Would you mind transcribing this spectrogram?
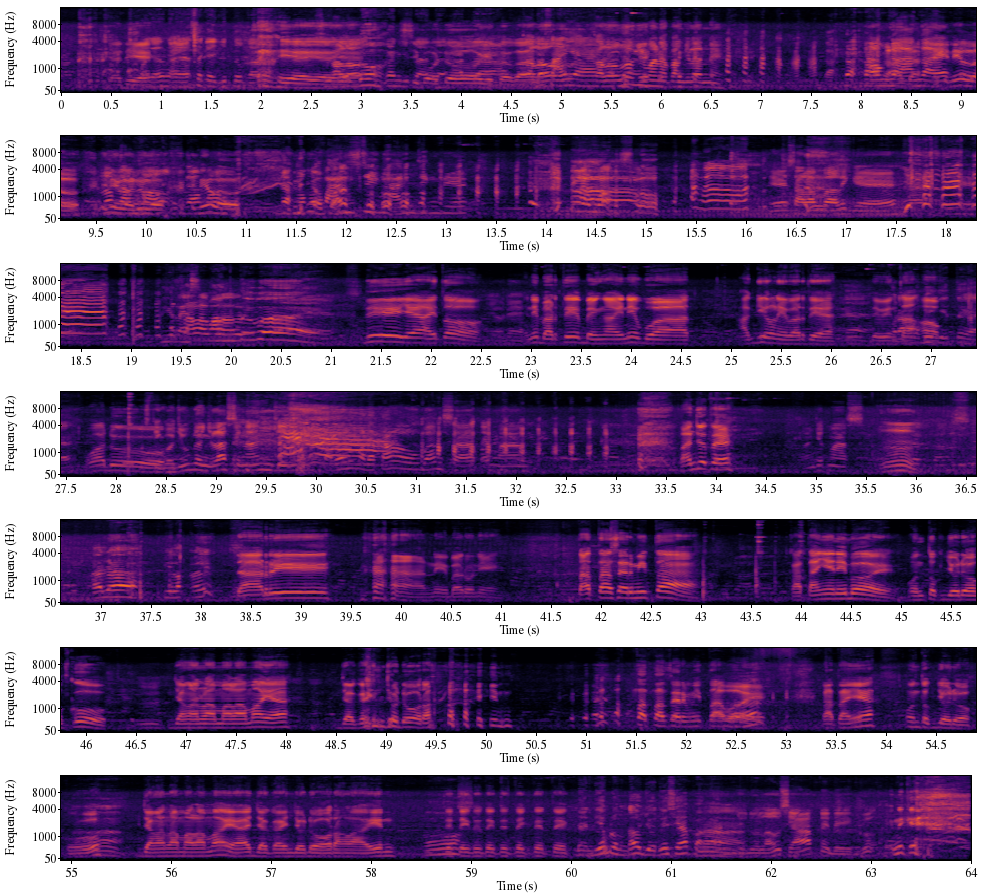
Jadi ya. panggilan ngayasnya kayak gitu kan. Iya iya. Si iya. bodoh kan kita Si bodoh ada. gitu kan. Kalau saya. kalau lu gimana panggilannya? Oh enggak, enggak ya. Ini lo, Lo ini lo dulu. Ini lo. Mau nggak pas kepancing lo. anjing dia. Ini nggak pas lo. Ya salam balik ya. Direspon tuh boy. Di ya itu. Ya udah. Ini berarti Benga ini buat Agil nih berarti ya. Ya, kurang lebih Ok. gitu ya. Pasti Waduh. gue juga ngejelasin anjing. Padahal lu pada tahu bangsat emang. Lanjut ya. Lanjut mas. Hmm. Ada pilek eh. Dari nih baru nih. Tata Sermita. Katanya nih boy, untuk jodohku Hmm. jangan lama-lama ya, jagain jodoh orang lain. Tata Sermita boy. Katanya untuk jodohku Ah. jangan lama-lama ya, jagain jodoh orang lain. Oh. Titik titik titik titik. Dan dia belum tahu jodoh siapa kan. Nah, Jodoh lau siapa bego? ini kayak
